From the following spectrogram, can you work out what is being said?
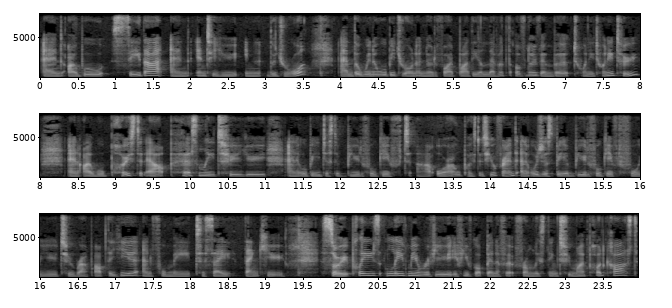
and I will see that and enter you in the draw. And the winner will be drawn and notified by the 11th of November 2022, and I will post it out personally to you, and it will be just a beautiful gift, uh, or I will post it to your friend, and it will just be a beautiful gift for you to wrap up the year and for me to say thank you. So please leave me a review if you've got benefit from listening to my podcast,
